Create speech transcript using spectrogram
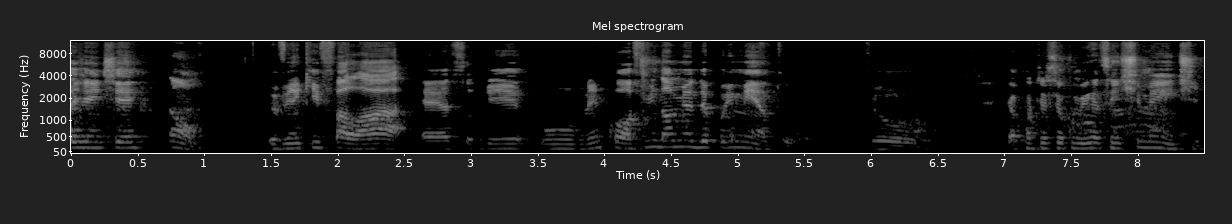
Fala, gente. Então, eu vim aqui falar é, sobre o Green Coffee. Vim dar o meu depoimento que, eu, que aconteceu comigo recentemente.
